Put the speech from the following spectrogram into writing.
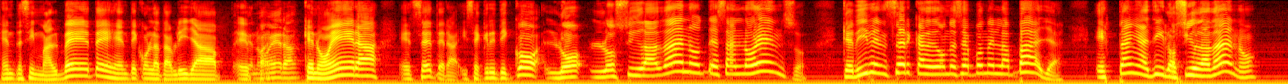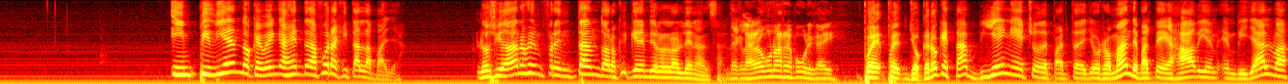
gente sin malvete, gente con la tablilla que, no era. que no era, etcétera. Y se criticó los ciudadanos de San Lorenzo que viven cerca de donde se ponen las vallas, están allí los ciudadanos impidiendo que venga gente de afuera a quitar las vallas. Los ciudadanos enfrentando a los que quieren violar la ordenanza. Declararon una república ahí. Pues, pues yo creo que está bien hecho de parte de Joe Román, de parte de Javi en, Villalba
